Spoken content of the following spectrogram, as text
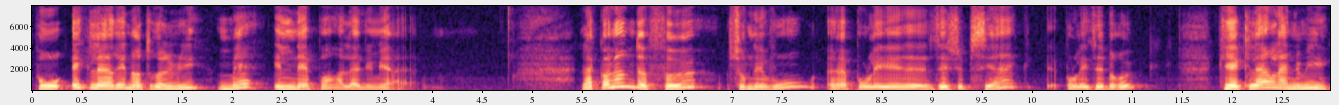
pour éclairer notre nuit, mais il n'est pas la lumière. La colonne de feu, souvenez-vous, euh, pour les Égyptiens, pour les Hébreux, qui éclaire la nuit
